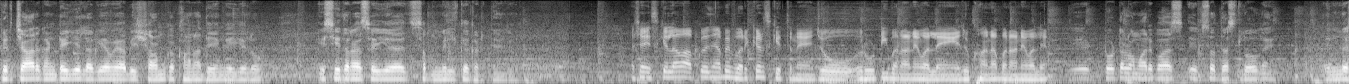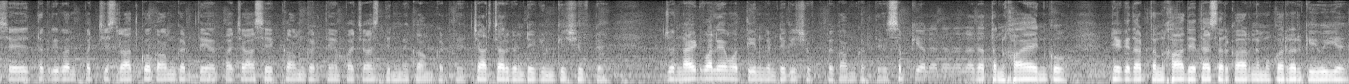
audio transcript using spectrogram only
फिर चार घंटे ये लगे हुए अभी शाम का खाना देंगे ये लोग। इसी तरह से ये सब मिल के करते हैं जो। अच्छा इसके अलावा आपके यहाँ पे वर्कर्स कितने हैं जो रोटी बनाने वाले हैं जो खाना बनाने वाले हैं? ये टोटल हमारे पास 110 लोग हैं। इनमें से तकरीबन 25 रात को काम करते हैं 50 एक काम करते हैं 50 दिन में काम करते हैं। चार चार घंटे की इनकी शिफ्ट है। जो नाइट वाले हैं, वो तीन घंटे की शिफ्ट पे काम करते हैं। सबकी अलग अलग तनख्वाह है इनको। ठेकेदार तनख्वाह देता है, सरकार ने मुकर की हुई है।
